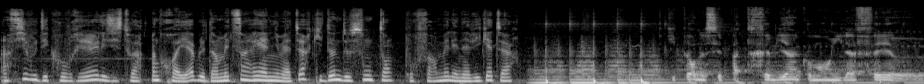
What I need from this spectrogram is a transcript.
Ainsi, vous découvrirez les histoires incroyables d'un médecin réanimateur qui donne de son temps pour former les navigateurs. Skipper ne sait pas très bien comment il a fait euh,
